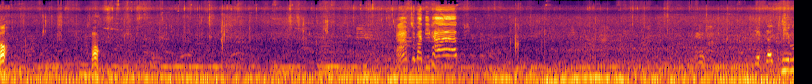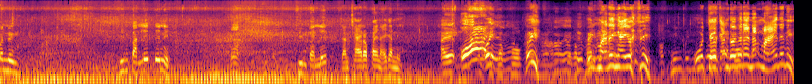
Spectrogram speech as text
โอ้โอ้ครับ สวัสดีครับเก็บได้ครีมมาหนึ่งครีมตัดเล็บด้วยนี่อะครีมตัดเล็บจันชายเราไปไหนกันนี่ไอ้โอ้ยเฮ้ยเฮ้ยมาได้ไงวะสิโอ้เจอกันโดยไม่ได้นัดหมายนะนี่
